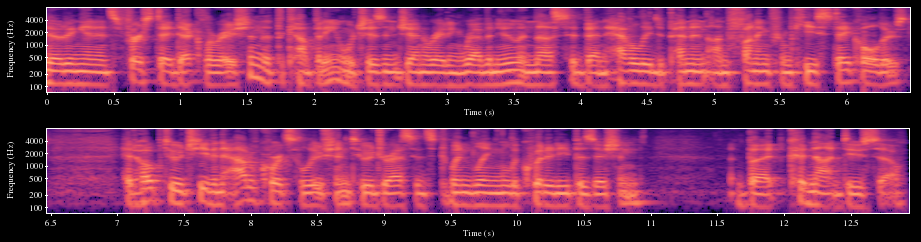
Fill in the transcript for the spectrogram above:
noting in its first day declaration that the company, which isn't generating revenue and thus had been heavily dependent on funding from key stakeholders, had hoped to achieve an out of court solution to address its dwindling liquidity position, but could not do so.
